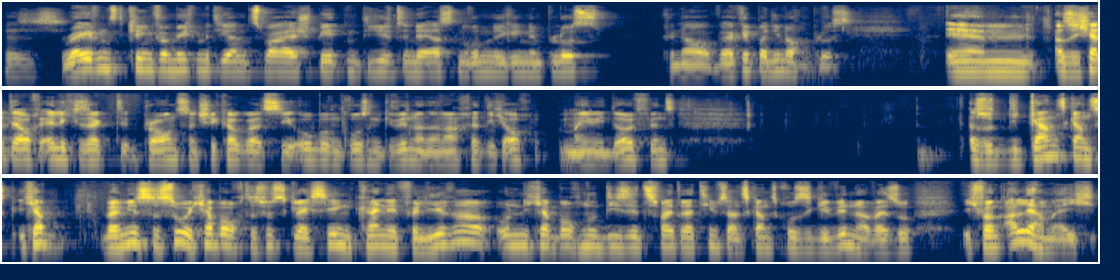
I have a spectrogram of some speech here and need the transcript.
Das Ravens kriegen für mich mit ihren zwei späten Deals in der ersten Runde gegen den Plus. Genau. Wer kriegt bei dir noch ein Plus? Ähm, also ich hatte auch ehrlich gesagt Browns und Chicago als die oberen großen Gewinner. Danach hätte ich auch Miami Dolphins. Also die ganz, ganz. Ich habe, bei mir ist es so, ich habe auch, das wirst du gleich sehen, keine Verlierer und ich habe auch nur diese zwei, drei Teams als ganz große Gewinner, weil so, ich fand, alle haben eigentlich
